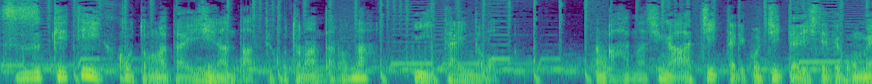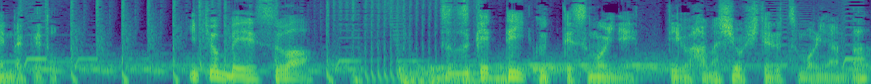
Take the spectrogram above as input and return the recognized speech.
続けていくことが大事なんだってことなんだろうな。言いたいのは。なんか話があっち行ったりこっち行ったりしててごめんだけど。一応ベースは、続けていくってすごいねっていう話をしてるつもりなんだ。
